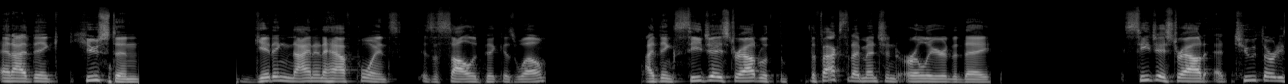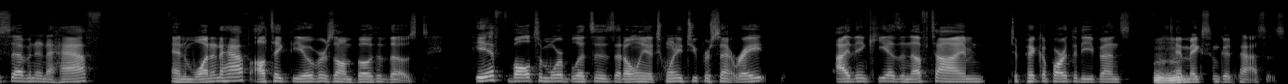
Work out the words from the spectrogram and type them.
And I think Houston getting nine and a half points is a solid pick as well. I think CJ Stroud, with the, the facts that I mentioned earlier today, CJ Stroud at 237 and a half and one and a half, I'll take the overs on both of those. If Baltimore blitzes at only a 22% rate, I think he has enough time to pick apart the defense mm-hmm. and make some good passes.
